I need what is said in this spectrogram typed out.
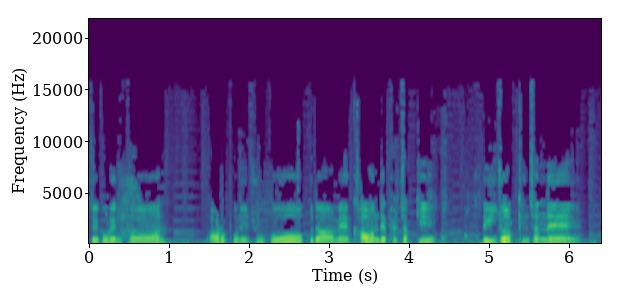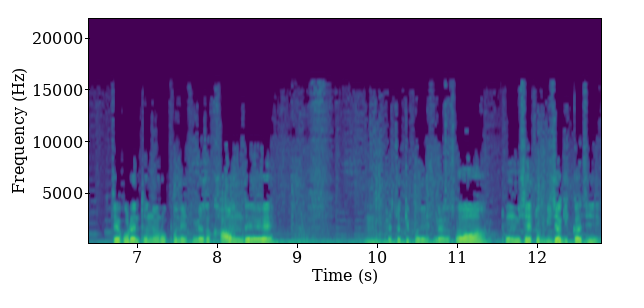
잭오랜턴 바로 보내주고 그 다음에 가운데 팔척귀 근데 이 조합 괜찮네. 잭오랜턴으로 보내주면서 가운데 음, 팔척귀 보내주면서 동시에 또 미자기까지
